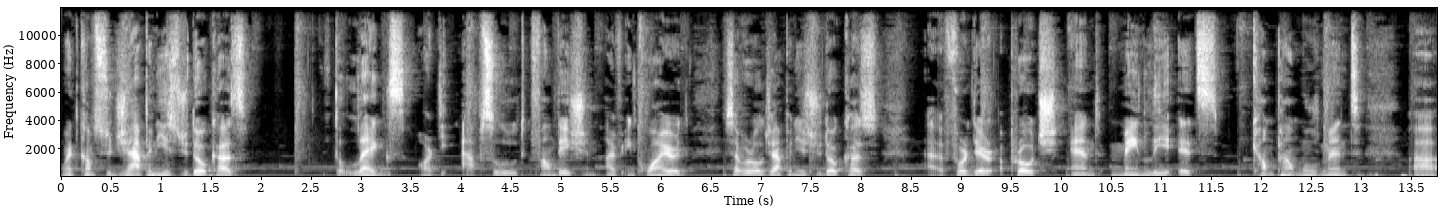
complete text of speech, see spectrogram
when it comes to Japanese judokas, the legs are the absolute foundation. I've inquired several Japanese judokas uh, for their approach and mainly it's compound movement, uh,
